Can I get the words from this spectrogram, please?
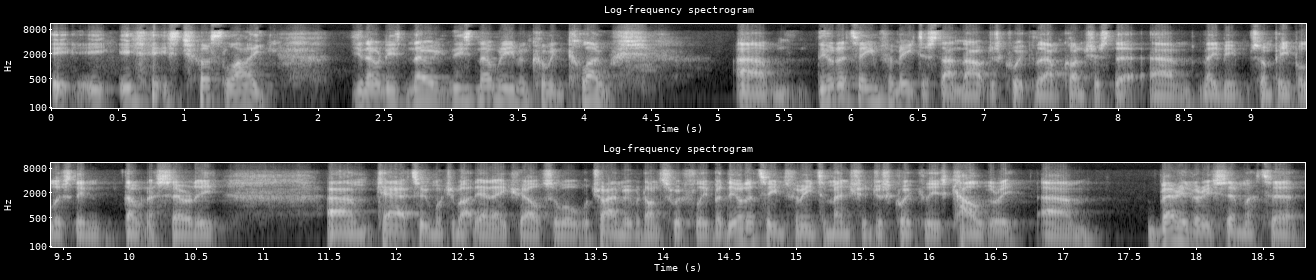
It, it, it's just like, you know, there's no, there's nobody even coming close. Um, the other team for me to stand out, just quickly, I'm conscious that um, maybe some people listening don't necessarily um, care too much about the NHL, so we'll, we'll, try and move it on swiftly. But the other team for me to mention just quickly is Calgary. Um, very, very similar to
